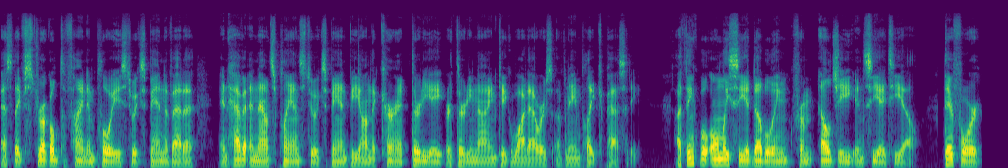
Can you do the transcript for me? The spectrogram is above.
as they've struggled to find employees to expand Nevada and haven't announced plans to expand beyond the current 38 or 39 gigawatt hours of nameplate capacity. I think we'll only see a doubling from LG and CATL. Therefore,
